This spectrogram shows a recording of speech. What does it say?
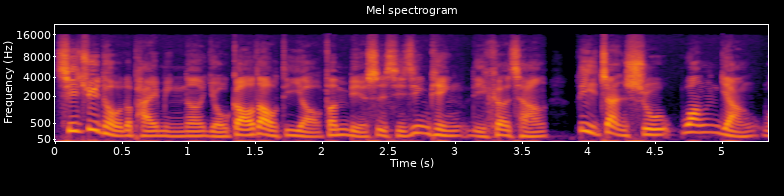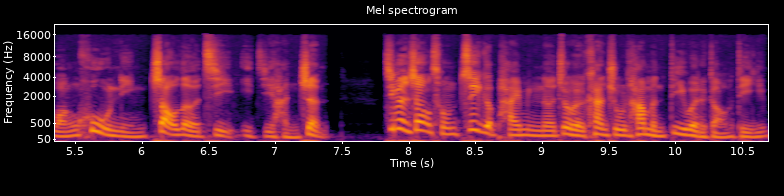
七巨头的排名呢，由高到低哦，分别是习近平、李克强、栗战书、汪洋、王沪宁、赵乐际以及韩正。基本上从这个排名呢，就可以看出他们地位的高低。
